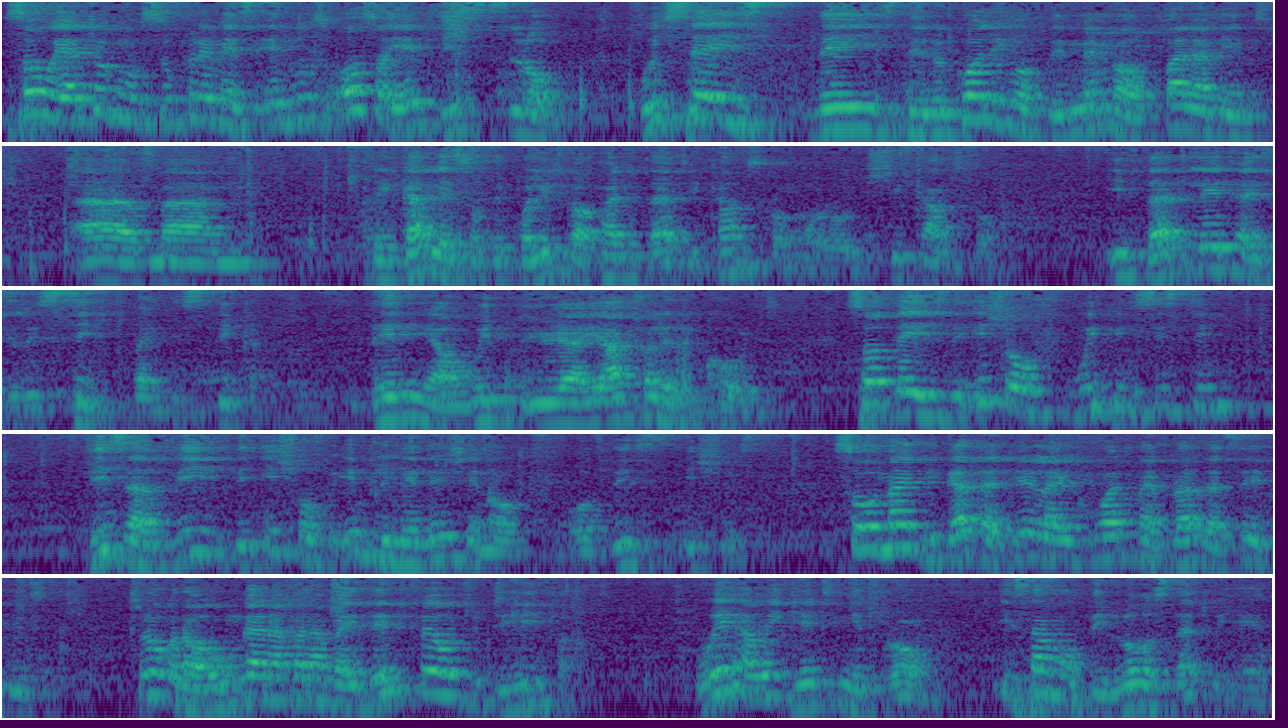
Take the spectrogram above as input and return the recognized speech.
So we are talking of supremacy, and we also have this law, which says there is the recalling of the member of parliament, um, um, regardless of the political party that he comes from or she comes from. If that letter is received by the speaker, then you are, whip, you are actually recalled. So there is the issue of whipping system vis-a-vis the issue of implementation of, of these issues. So we might be gathered here like what my brother said, which and then fail to deliver. Where are we getting it wrong? It's some of the laws that we have.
